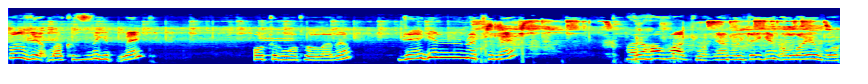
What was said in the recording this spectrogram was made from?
hızlı yapmak, hızlı gitmek. Otur motorları. CG'nin üretimi hani hava açmak. Yani o CG'nin olayı bu.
